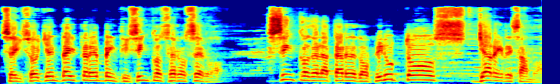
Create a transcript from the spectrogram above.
683-2500. 5 de la tarde, dos minutos, ya regresamos.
